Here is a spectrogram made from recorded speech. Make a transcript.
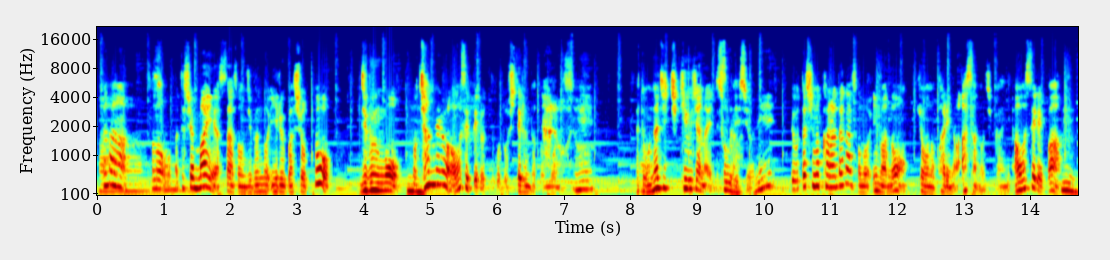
ただあーそのう私は毎朝その自分のいる場所と自分をうんのチャンネルを合わせてるってことをしてるんだと思うんですね。だって同じ地球じゃないですか。そうですよね、で私の体がその今の今日のパリの朝の時間に合わせれば、うん、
